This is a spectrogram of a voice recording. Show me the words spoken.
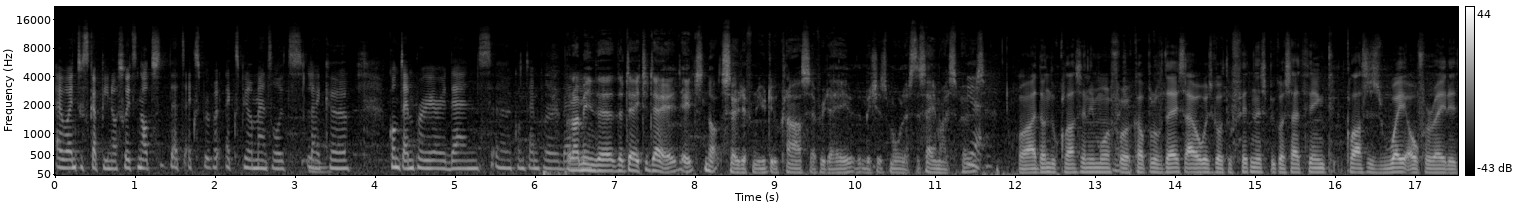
I went to Scapino. So it's not that exper experimental. It's like uh, contemporary dance, uh, contemporary ballet. But I mean, the the day to day, it's not so different. You do class every day, which is more or less the same, I suppose. Yeah. Well, I don't do class anymore for a couple of days. I always go to fitness because I think class is way overrated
